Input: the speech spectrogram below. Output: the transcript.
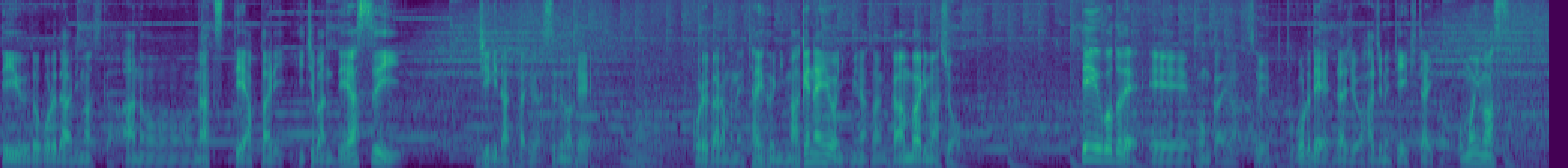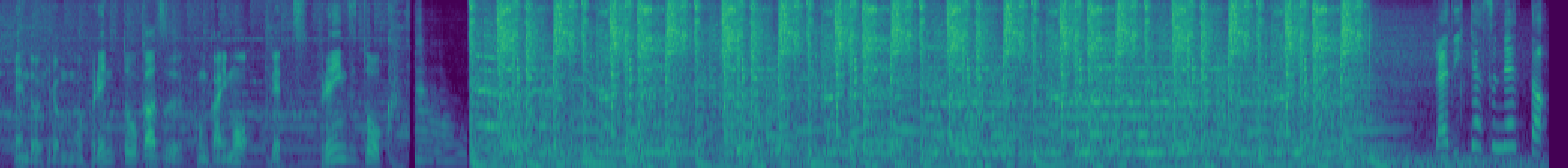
ていうところでありますが、あの夏ってやっぱり一番出やすい時期だったりはするので、あのこれからもね台風に負けないように皆さん頑張りましょう。っていうことで、えー今回はそういうところでラジオを始めていきたいと思います。遠藤ひろむのプレインズトーカーズ。今回もレッツプレインズトークラディキャスネット。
